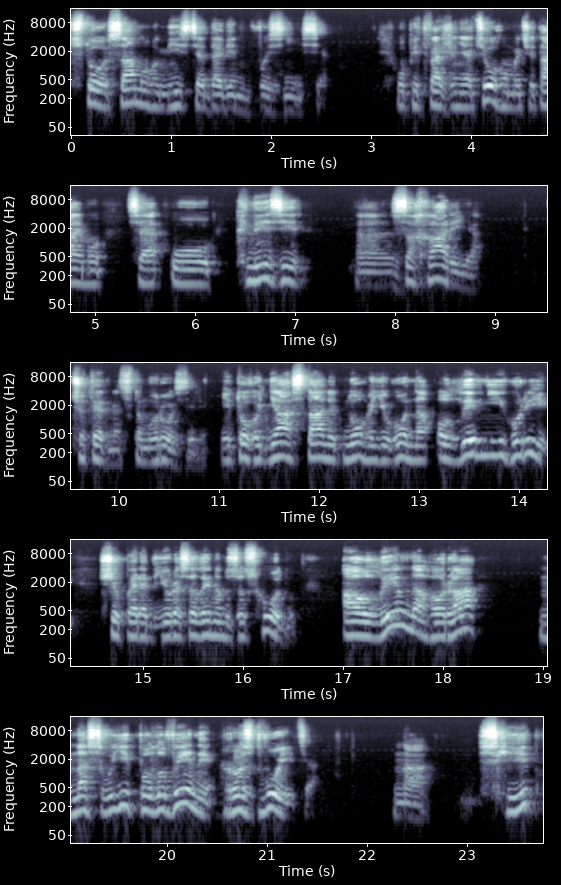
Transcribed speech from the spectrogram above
з того самого місця, де Він вознісся. У підтвердження цього ми читаємо це у книзі е, Захарія, 14 розділі. І того дня стануть ноги його на Оливній горі, що перед Єрусалимом зо сходу, а Оливна гора на свої половини роздвоїться на схід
